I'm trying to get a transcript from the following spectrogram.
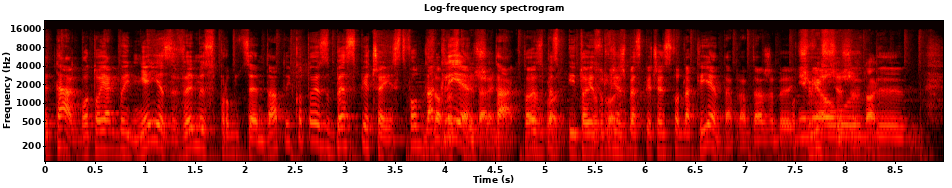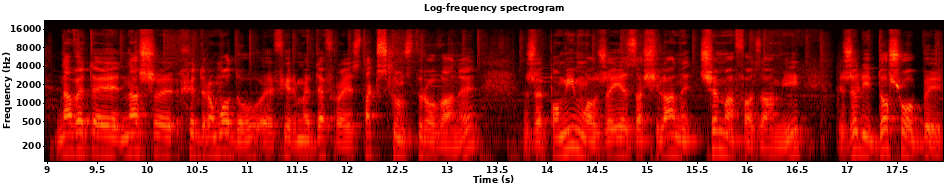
y, Tak, bo to jakby nie jest wymysł producenta, tylko to jest bezpieczeństwo dla klienta. Tak, to jest bez, i to jest dokładnie. również bezpieczeństwo dla klienta, prawda, żeby nie Oczywiście, miał... że tak. y, Nawet e, nasz e, hydromoduł e, firmy Defro jest tak skonstruowany, że pomimo, że jest zasilany trzema fazami, jeżeli doszłoby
